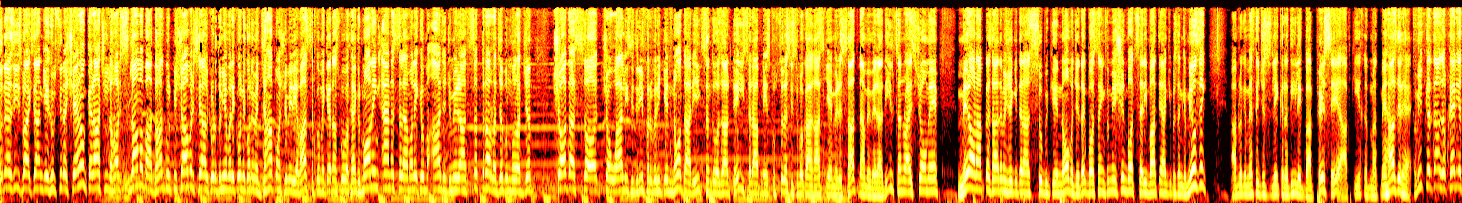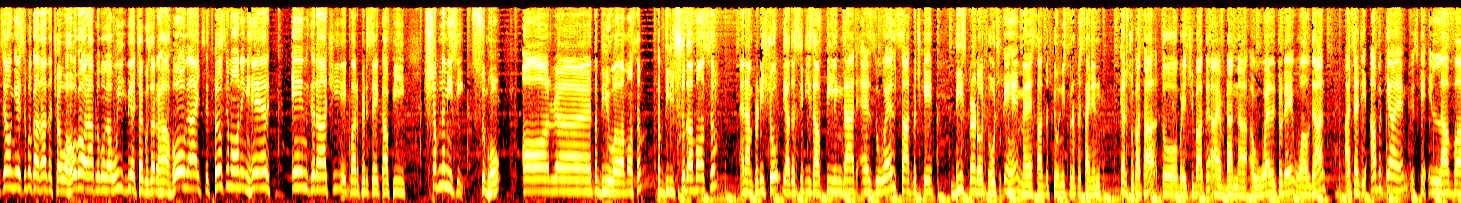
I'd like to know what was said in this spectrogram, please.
अज़ीज़ पाकिस्तान के खूबसूरत शहरों, कराची, लाहौर, इस्लामाबाद भालपुर पिशावर, सियालकोट दुनिया भर कोने कोने में जहाँ पहुँचे मेरी आवाज़, सबको मैं कह रहा हूँ गुड मॉर्निंग एंड वालेकुम आज जुमेरात सत्रह रजब मुरजब चौदह सौ चौवालीस हिजरी फरवरी के नौ तारीख, सन दो हज़ार तेईस सर आपने इस खूबसूरत सी सुबह का आगाज़ किया मेरे साथ, नाम है मेरा दिल सनराइज शो में मेरा और आपका साथ हमेशा की तरह सुबह के नौ बजे तक बहुत सारी इन्फॉर्मेशन बहुत सारी बातें आपकी पसंद के म्यूज़िक आप लोग के मैसेजेस लेकर अदील एक बार फिर से आपकी खिदमत में हाजिर है। उम्मीद करता हूँ सब खैरियत से होंगे, सुबह का आगाज़ अच्छा हुआ होगा और आप लोगों का वीक भी अच्छा गुजर रहा होगा। It's Thursday morning here in Karachi एक बार फिर से काफ़ी शबनमी सी सुबह और तब्दील हुआ हुआ मौसम तब्दील शुदा मौसम। And I am pretty sure the other cities are feeling that as well सात बज के बीस मिनट हो चुके हैं। मैं सात बज के उन्नीस मिनट पे साइन इन कर चुका था तो बड़ी अच्छी बात है I have done well today well done अच्छा जी, अब क्या है इसके अलावा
